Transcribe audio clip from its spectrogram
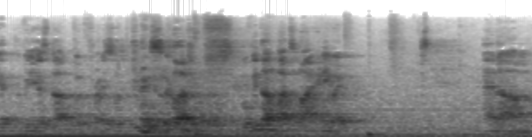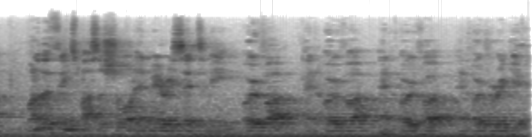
Yep, the video's done. Good praise, God. We'll be done by tonight anyway. And um, one of the things Pastor Sean and Mary said to me over and over and over and over again,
